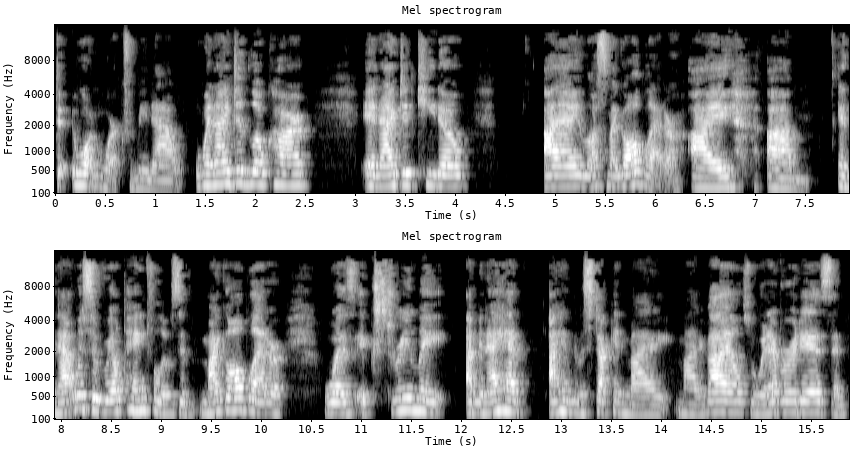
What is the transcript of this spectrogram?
it won't work for me now. When I did low carb and I did keto, I lost my gallbladder. I um, and that was a real painful. It was a, my gallbladder was extremely. I mean, I had I had them stuck in my, my vials or whatever it is. And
